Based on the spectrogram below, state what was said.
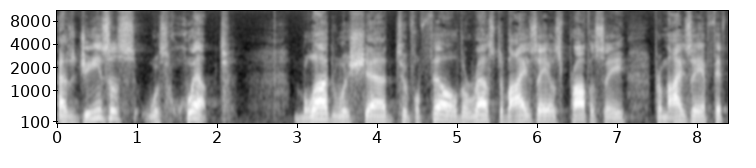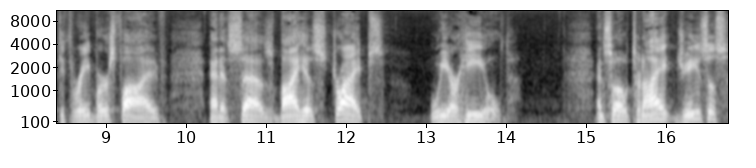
As Jesus was whipped, blood was shed to fulfill the rest of Isaiah's prophecy from Isaiah 53, verse 5. And it says, By his stripes we are healed. And so tonight, Jesus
